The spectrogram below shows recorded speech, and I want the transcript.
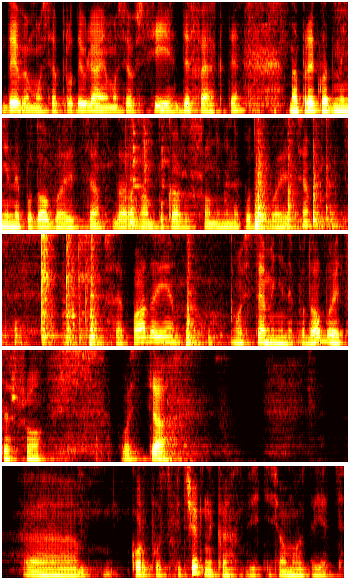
дивимося, продивляємося всі дефекти. Наприклад, мені не подобається. Зараз вам покажу, що мені не подобається. Все падає. Ось це мені не подобається, що ось ця е, корпус підшипника 207 здається.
